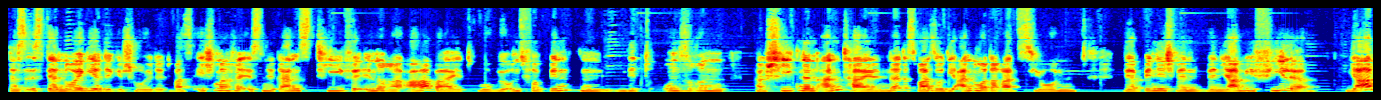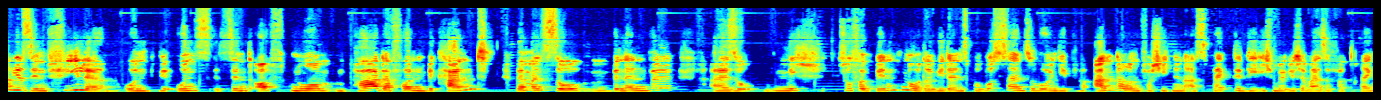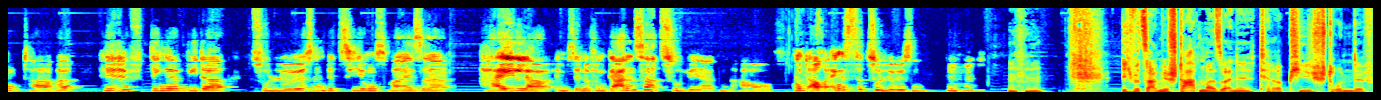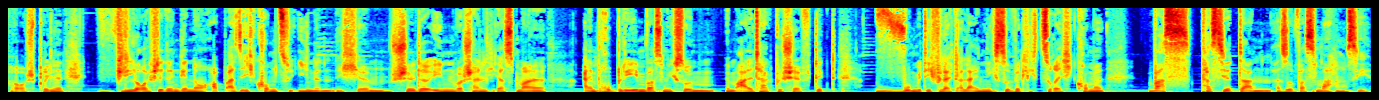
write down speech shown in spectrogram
Das ist der Neugierde geschuldet. Was ich mache, ist eine ganz tiefe innere Arbeit, wo wir uns verbinden mit unseren verschiedenen Anteilen. Ne? Das war so die Anmoderation. Wer bin ich, wenn, wenn ja, wie viele? Ja, wir sind viele und wir, uns sind oft nur ein paar davon bekannt, wenn man es so benennen will. Also mich zu verbinden oder wieder ins Bewusstsein zu holen, die anderen verschiedenen Aspekte, die ich möglicherweise verdrängt habe, hilft, Dinge wieder zu lösen, beziehungsweise heiler im Sinne von ganzer zu werden auch und auch Ängste zu lösen. Mhm. Mhm. Ich würde sagen, wir starten mal so eine Therapiestunde, Frau Springel. Wie läuft die denn genau ab? Also ich komme zu Ihnen. Ich ähm, schildere Ihnen wahrscheinlich erstmal ein Problem, was mich so im, im Alltag beschäftigt, womit ich vielleicht allein nicht so wirklich zurechtkomme. Was passiert dann? Also was machen Sie?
